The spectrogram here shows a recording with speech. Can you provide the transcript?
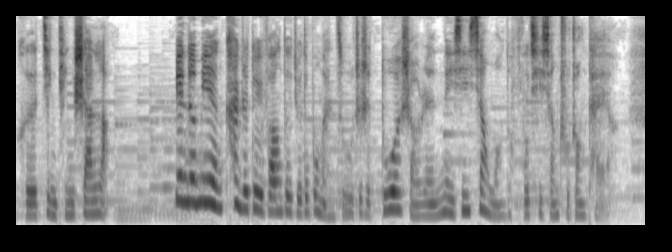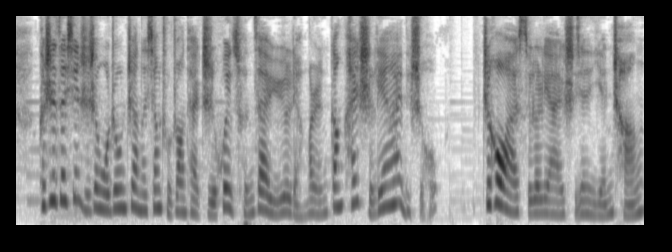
和敬亭山了。面对面看着对方都觉得不满足，这是多少人内心向往的夫妻相处状态啊！可是，在现实生活中，这样的相处状态只会存在于两个人刚开始恋爱的时候。之后啊，随着恋爱时间的延长，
